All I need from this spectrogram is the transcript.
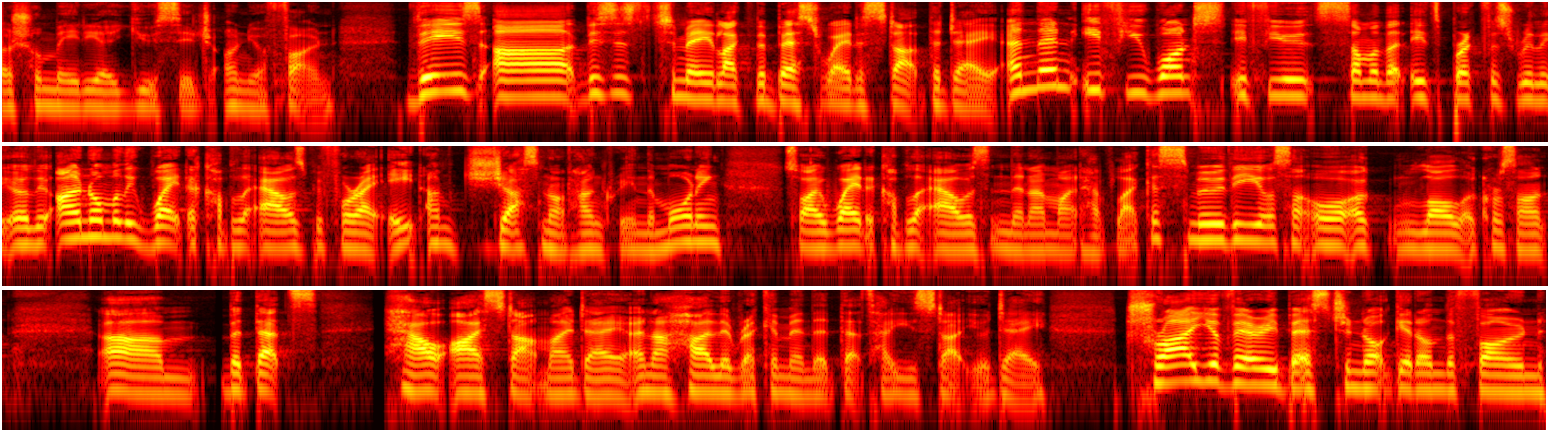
social media usage on your phone. These are this is to me like the best way to start the day. And then if you want, if you someone that eats breakfast really early, I normally wait a couple of hours before I eat. I'm just not hungry in the morning, so I wait a couple of hours and then I might have like a smoothie or some, or a lol a croissant. Um, but that's how I start my day. And I highly recommend that that's how you start your day. Try your very best to not get on the phone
